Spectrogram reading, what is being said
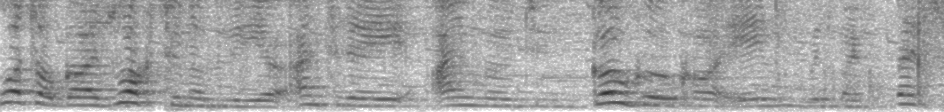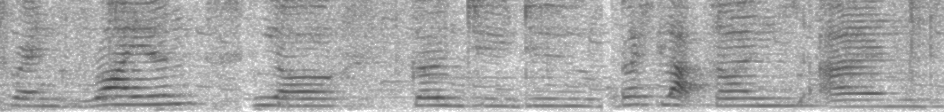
What's up guys, welcome to another video and today I'm going to go go-karting with my best friend Ryan. We are going to do best lap times and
